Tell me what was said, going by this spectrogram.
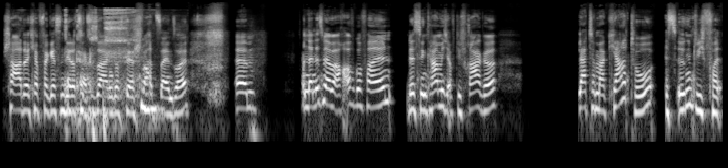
schade, ich habe vergessen, dir dazu zu sagen, dass der schwarz sein soll. Ähm, und dann ist mir aber auch aufgefallen, deswegen kam ich auf die Frage, Latte Macchiato ist irgendwie voll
